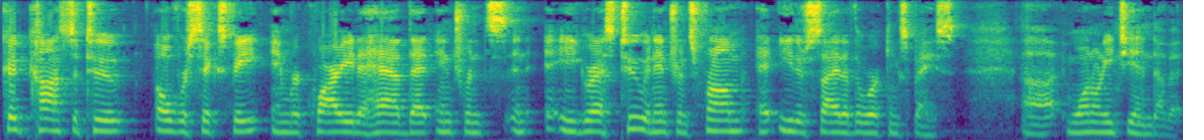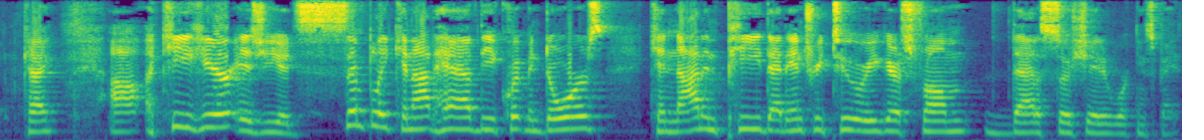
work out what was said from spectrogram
could constitute over six feet and require you to have that entrance and egress to and entrance from at either side of the working space, uh, one on each end of it. Okay. Uh, a key here is you simply cannot have the equipment doors cannot impede that entry to or egress from that associated working space.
